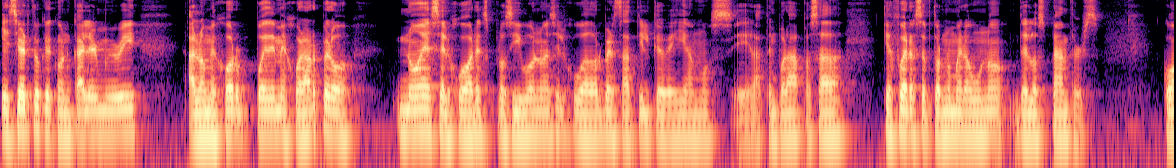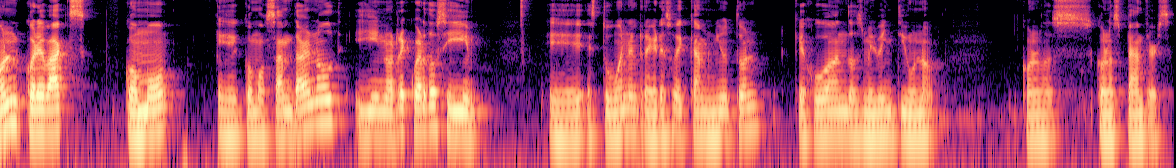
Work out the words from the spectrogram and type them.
Es cierto que con Kyler Murray a lo mejor puede mejorar, pero no es el jugador explosivo, no es el jugador versátil que veíamos eh, la temporada pasada, que fue receptor número uno de los Panthers. Con corebacks como, eh, como Sam Darnold, y no recuerdo si eh, estuvo en el regreso de Cam Newton, que jugó en 2021 con los, con los Panthers.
